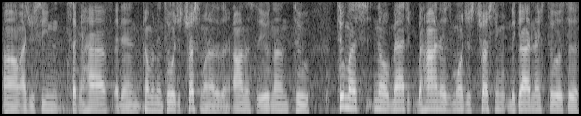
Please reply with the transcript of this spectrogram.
Um, as you've seen second half, and then coming into it, just trusting one another. Honestly, it was nothing too too much, you know, magic behind it. It was more just trusting the guy next to us to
